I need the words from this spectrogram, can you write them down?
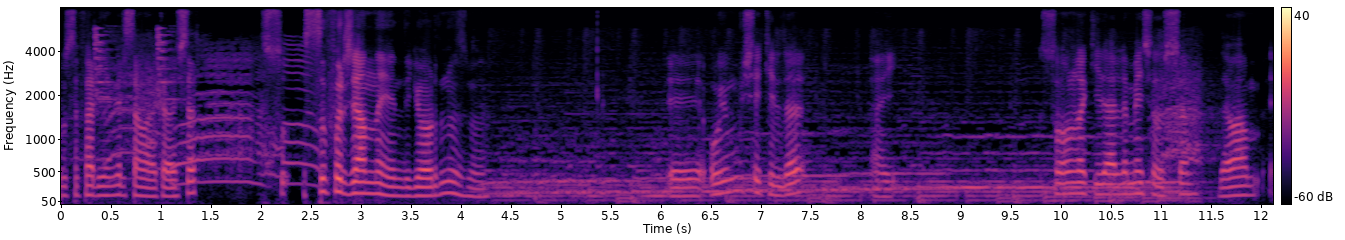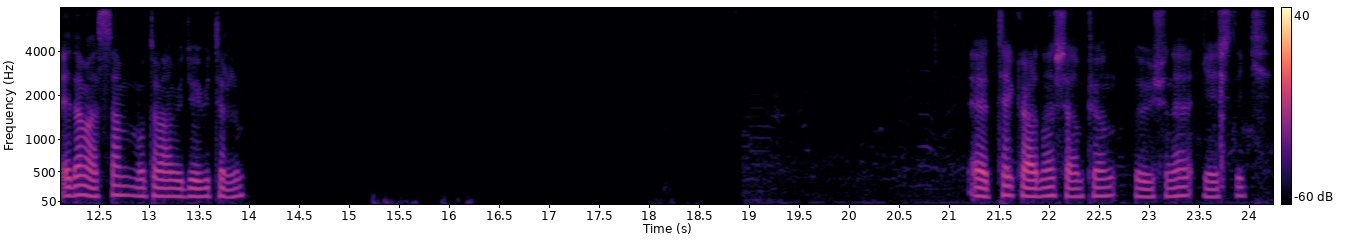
Bu, sefer yenilirsem arkadaşlar. Su- sıfır canla yendi gördünüz mü? Ee, oyun bu şekilde. Yani sonra ilerlemeye çalışacağım. Devam edemezsem muhtemelen videoyu bitiririm. Evet tekrardan şampiyon dövüşüne geçtik.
